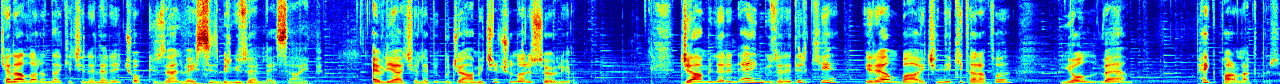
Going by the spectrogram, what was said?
Kenarlarındaki çineleri çok güzel ve eşsiz bir güzelliğe sahip. Evliya Çelebi bu cami için şunları söylüyor. Camilerin en güzelidir ki İrem Bağı için iki tarafı yol ve pek parlaktır.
